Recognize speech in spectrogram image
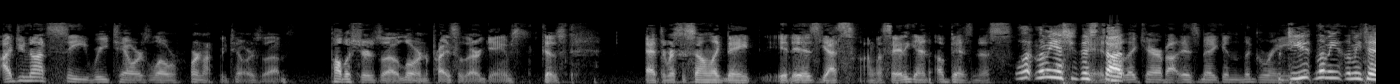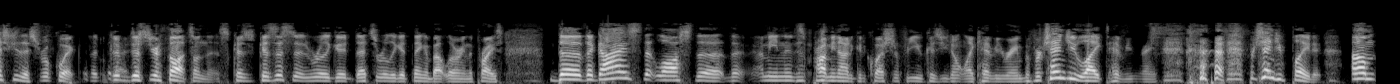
I do not see retailers lower or not retailers, uh, publishers uh, lowering the price of their games because at the risk of sounding like Nate, it is yes, I'm going to say it again, a business. Let, let me ask you this, and all Todd. they care about is making the green. Do you let me let me ask you this real quick? Okay. Just your thoughts on this, because this is really good. That's a really good thing about lowering the price. The the guys that lost the the I mean, this is probably not a good question for you because you don't like Heavy Rain, but pretend you liked Heavy Rain. pretend you played it. Um,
